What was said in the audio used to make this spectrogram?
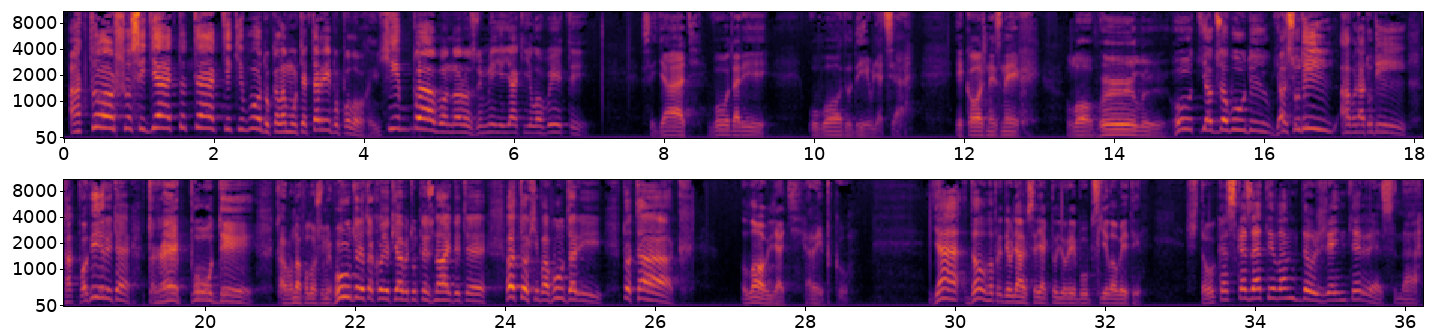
А то, що сидять, то так, тільки воду каламутять та рибу пологають. Хіба воно розуміє, як її ловити? Сидять водарі, у воду дивляться. І кожний з них ловили. От як завудив, я сюди, а вона туди. Так повірите, три пуди. Та вона положимо вударя такої, як я ви тут не знайдете. А то хіба вударі, то так. Ловлять рибку. Я довго придивлявся, як тою рибу в ловити. Штука сказати вам дуже інтересна.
